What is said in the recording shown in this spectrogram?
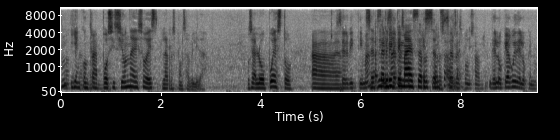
No y en contraposición a eso es la responsabilidad. O sea, lo opuesto a Ser víctima. Ser, Ser víctima víctima es ser es ser responsable. Ser responsable de lo que hago y de lo que no.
